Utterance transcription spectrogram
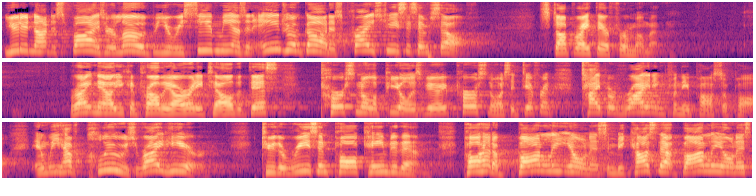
you did not despise or loathe, but you received me as an angel of God, as Christ Jesus himself. Stop right there for a moment. Right now, you can probably already tell that this personal appeal is very personal. It's a different type of writing from the Apostle Paul. And we have clues right here to the reason Paul came to them. Paul had a bodily illness, and because of that bodily illness,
